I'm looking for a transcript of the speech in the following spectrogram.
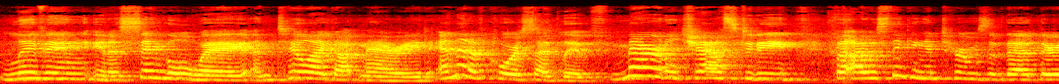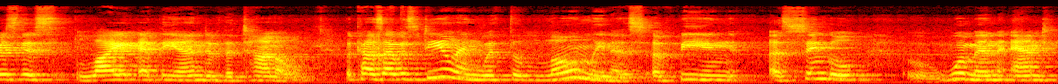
living in a single way until I got married. And then, of course, I'd live marital chastity. But I was thinking in terms of that, there's this light at the end of the tunnel because I was dealing with the loneliness of being a single woman and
